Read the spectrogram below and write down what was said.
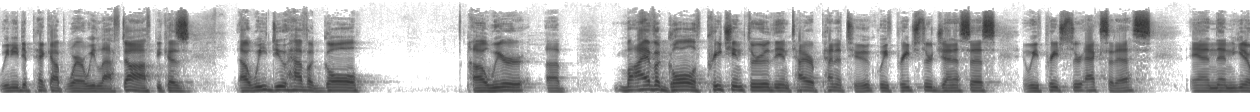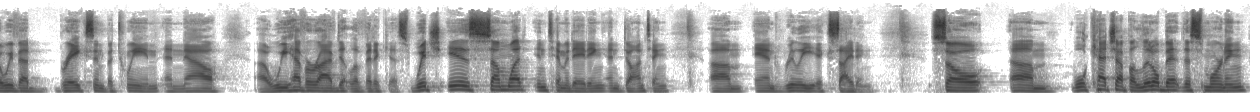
we need to pick up where we left off, because uh, we do have a goal. Uh, we're uh, I have a goal of preaching through the entire Pentateuch. We've preached through Genesis and we've preached through Exodus, and then you know we've had breaks in between, and now uh, we have arrived at Leviticus, which is somewhat intimidating and daunting, um, and really exciting. So um, we'll catch up a little bit this morning,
